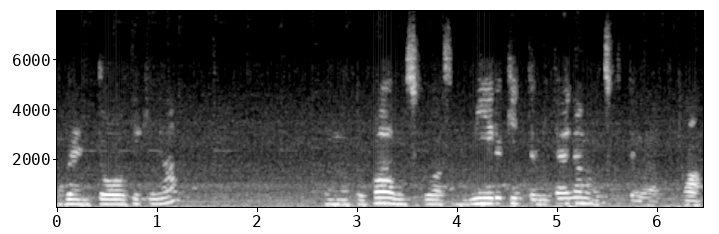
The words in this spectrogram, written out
お弁当的なものとか、もしくはそのミールキットみたいなのを作ってもらうとか、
